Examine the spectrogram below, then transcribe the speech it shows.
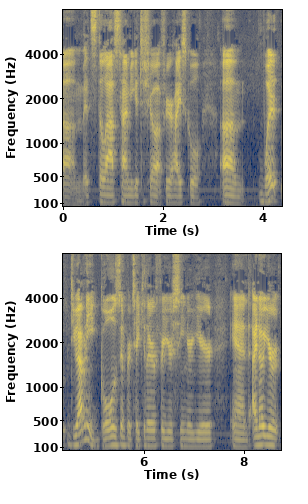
Um, it's the last time you get to show up for your high school. Um, what do you have any goals in particular for your senior year? And I know you're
